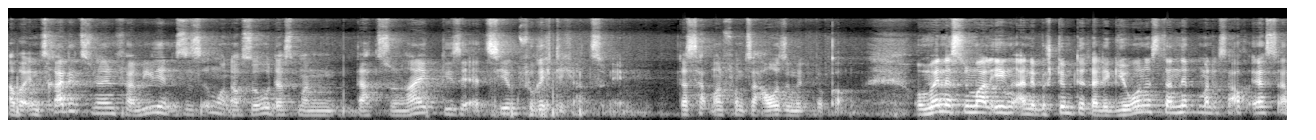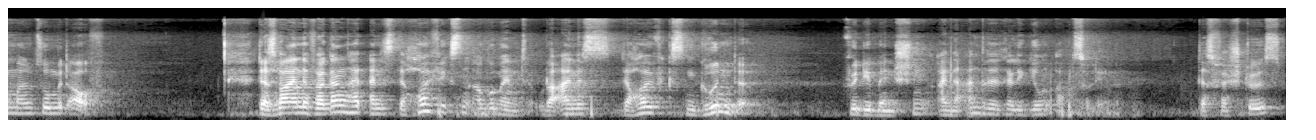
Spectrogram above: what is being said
Aber in traditionellen Familien ist es immer noch so, dass man dazu neigt, diese Erziehung für richtig anzunehmen. Das hat man von zu Hause mitbekommen. Und wenn es nun mal irgendeine bestimmte Religion ist, dann nimmt man das auch erst einmal so mit auf. Das war in der Vergangenheit eines der häufigsten Argumente oder eines der häufigsten Gründe für die Menschen, eine andere Religion abzulehnen. Das verstößt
